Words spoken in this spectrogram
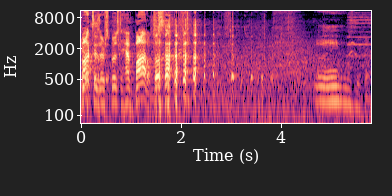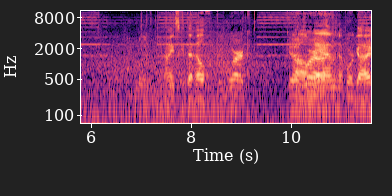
boxes are supposed to have bottoms. Nice. Get that health. Good work. Good oh work. man, that poor guy.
